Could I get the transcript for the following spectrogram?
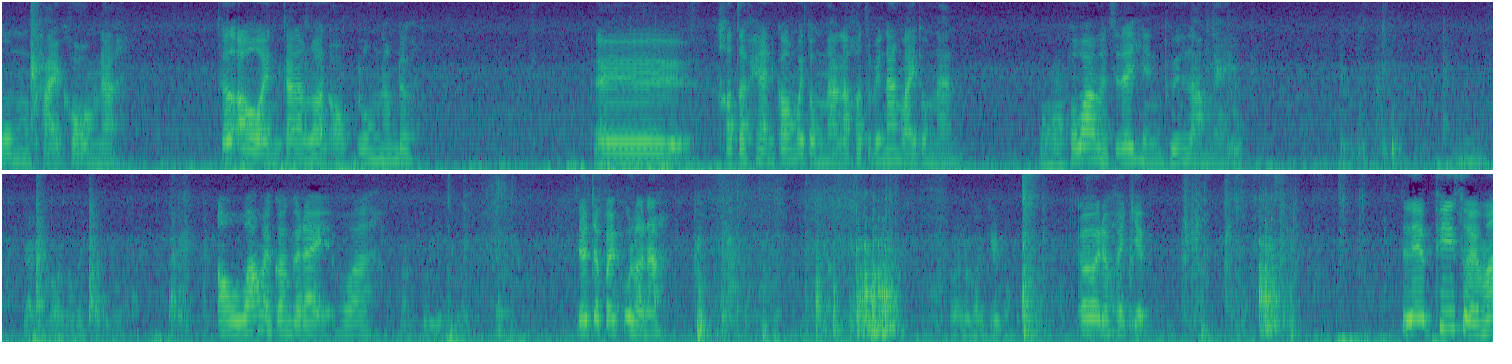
มุมขายของนะ เธอเอาอันการตำรวจออกลงน้ำเด้อ เออ เขาจะแพนกล้องไปตรงนั้น แล้วเขาจะไปนั่งไลฟ์ตรงนั้น เพราะว่ามันจะได้เห็นพื้นหลังไงอืมก็นั่งรอเราไปคุยว่าเอาว่างไว้ก่อนก็ได้ เพราะว่านั่งคุยด้วยเดี๋ยวจะไปพูดแล้วนะเออเราต้องเก็บของเออ เดี๋ยวค่อยเก็บ เล็บพี่สวยม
